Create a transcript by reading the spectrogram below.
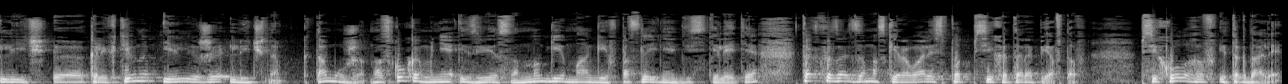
лич, э, коллективным или же личным. К тому же, насколько мне известно, многие маги в последние десятилетия, так сказать, замаскировались под психотерапевтов психологов и так далее,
